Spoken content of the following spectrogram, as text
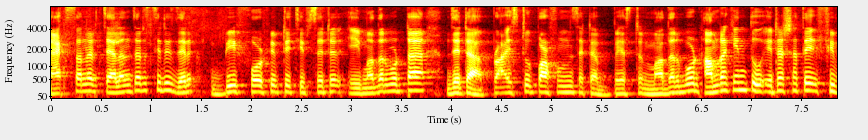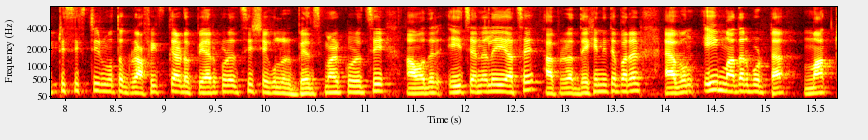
ম্যাক্সানের challenger series B four fifty চিপসেটের এই মাদারবোর্ডটা যেটা প্রাইস টু পারফরমেন্স একটা বেস্ট মাদারবোর্ড আমরা কিন্তু এটার সাথে ফিফটি সিক্সটির মতো গ্রাফিক্স কার্ডও পেয়ার করেছি, সেগুলোর বেঞ্চমার্ক করেছি, আমাদের এই চ্যানেলেই আছে, আপনারা দেখে নিতে পারেন। এবং এই মাদারবোর্ডটা মাত্র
